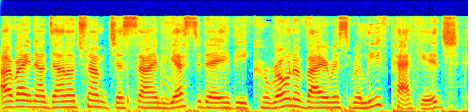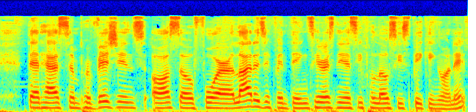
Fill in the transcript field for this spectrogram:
All right, now Donald Trump just signed yesterday the coronavirus relief package that has some provisions also for a lot of different things. Here's Nancy Pelosi speaking on it.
